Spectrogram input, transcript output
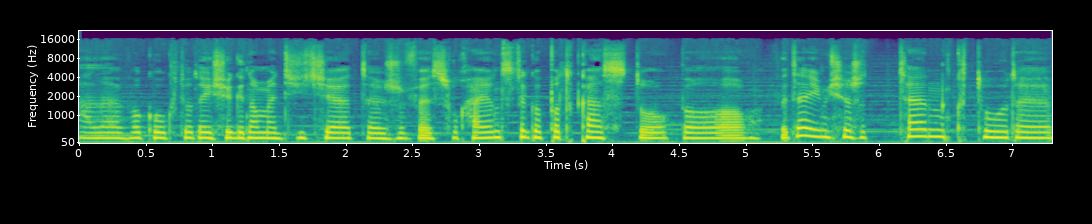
ale wokół której się gromadzicie też wysłuchając tego podcastu, bo wydaje mi się, że ten, który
